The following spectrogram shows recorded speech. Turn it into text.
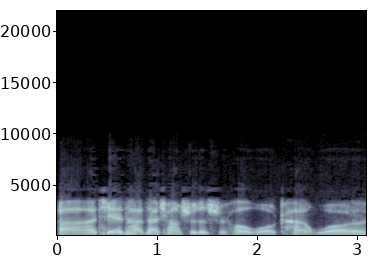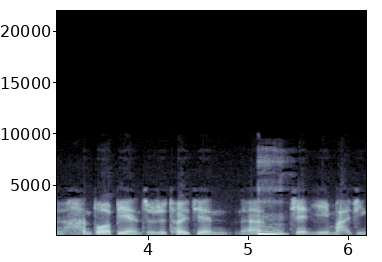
呃，铁塔在上市的时候，我看我很多遍就是推荐呃建议买进。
